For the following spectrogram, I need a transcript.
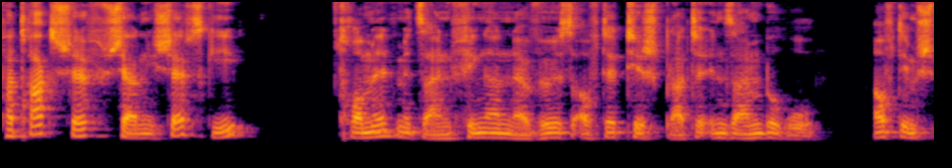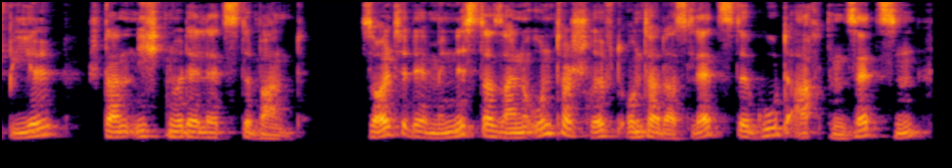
Vertragschef Czerniszewski trommelt mit seinen Fingern nervös auf der Tischplatte in seinem Büro. Auf dem Spiel stand nicht nur der letzte Band. Sollte der Minister seine Unterschrift unter das letzte Gutachten setzen,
